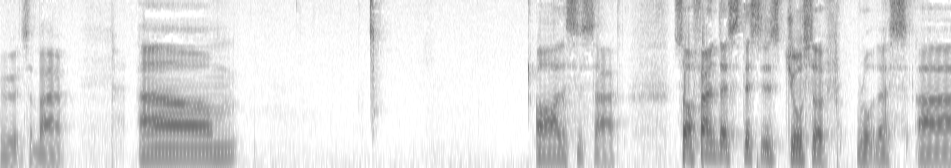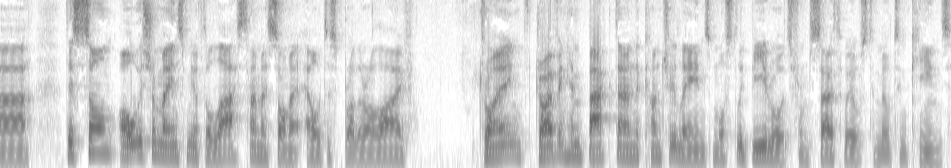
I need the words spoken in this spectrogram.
who it's about. Um, oh, this is sad. So I found this. This is Joseph wrote this. Uh, this song always reminds me of the last time I saw my eldest brother alive. Driving, driving him back down the country lanes, mostly B roads from South Wales to Milton Keynes.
